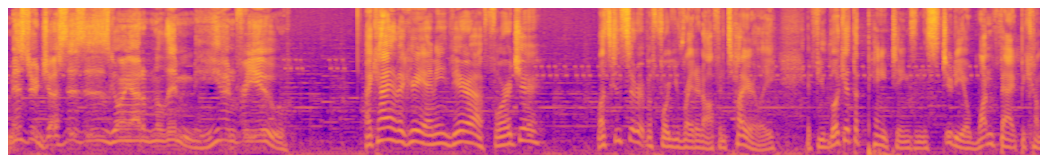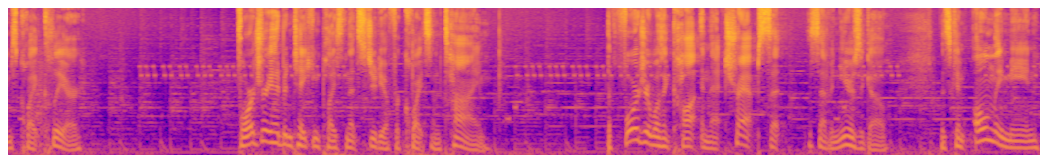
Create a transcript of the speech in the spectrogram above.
Mr. Justice, this is going out on a limb, even for you. I kind of agree. I mean, Vera, forger? Let's consider it before you write it off entirely. If you look at the paintings in the studio, one fact becomes quite clear. Forgery had been taking place in that studio for quite some time. The forger wasn't caught in that trap set seven years ago. This can only mean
